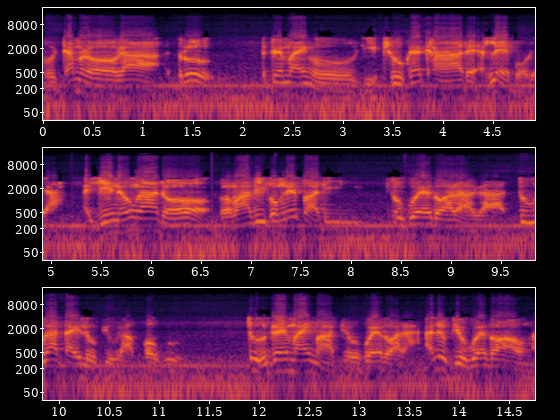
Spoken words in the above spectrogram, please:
ဟိုတက်မတော်ကသူတို့အတွင်းပိုင်းကိုဒီဖြိုခွဲခံရတဲ့အလှဲ့ပေါ့ဗျာအရင်တုန်းကတော့ဗမာပြည်ကွန်မြူနတီပါတီဖြိုခွဲသွားတာကသူကတိုက်လို့ပြူတာမဟုတ်ဘူးသူ့အတွင်းပိုင်းမှာပြိုကွဲသွားတာအဲ့လိုပြိုကွဲသွားအောင်က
